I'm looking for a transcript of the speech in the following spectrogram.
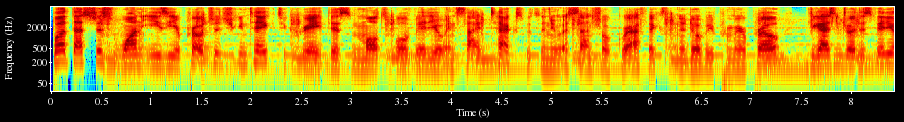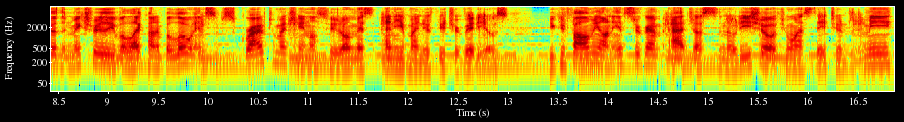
But that's just one easy approach that you can take to create this multiple video inside text with the new Essential graphics in Adobe Premiere Pro. If you guys enjoyed this video, then make sure to leave a like on it below and subscribe to my channel so you don't miss any of my new future videos. You can follow me on Instagram at JustinOD if you want to stay tuned with me,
